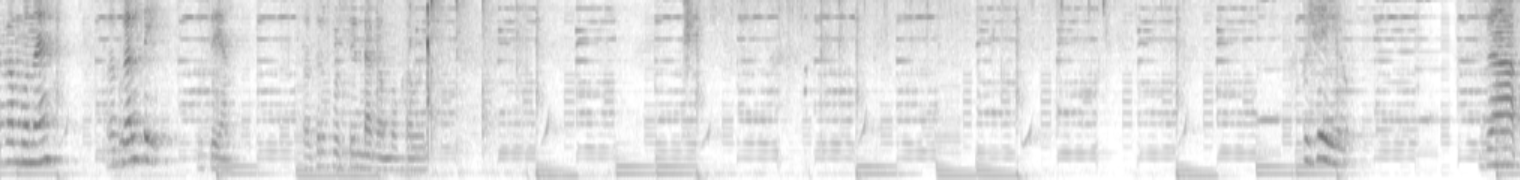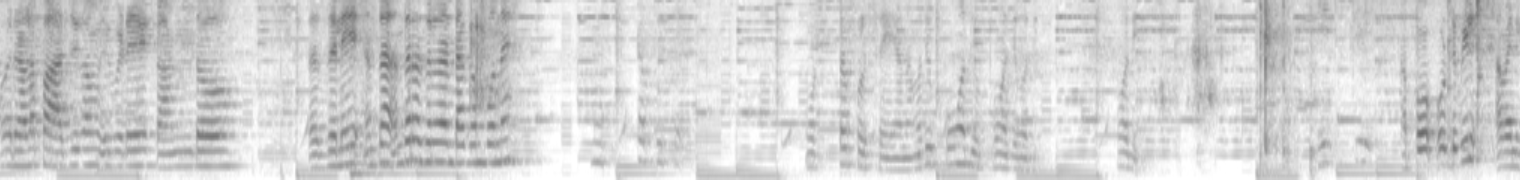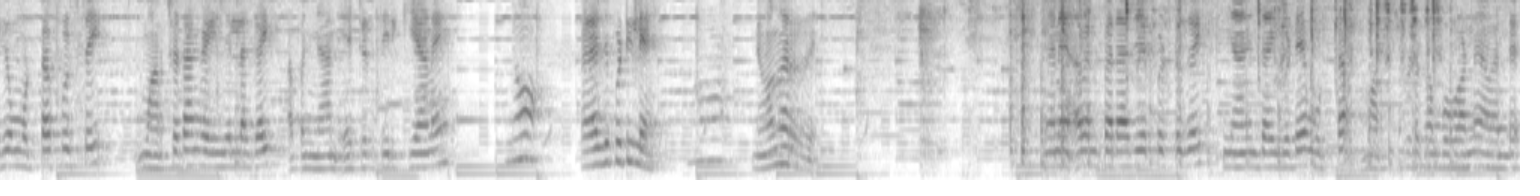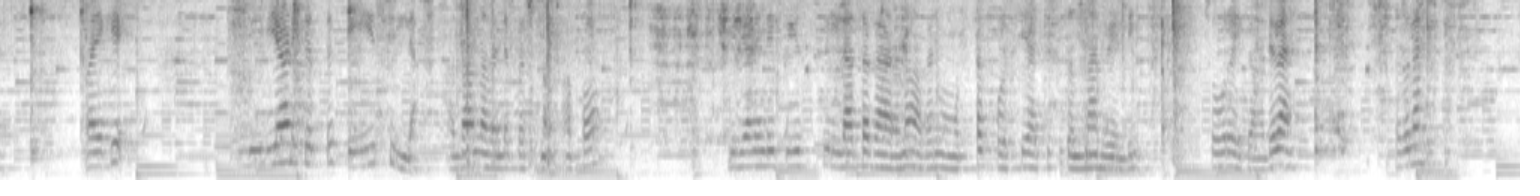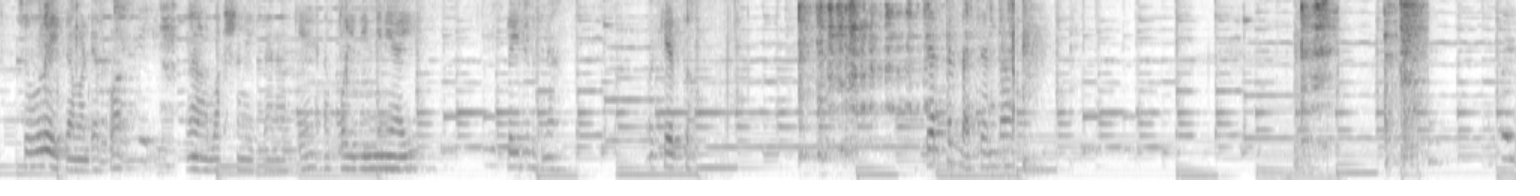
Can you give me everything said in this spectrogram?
ഉണ്ടാക്കാൻ പോന്നേ? Russell? Russell ഫുൾസൈ ഉണ്ടാക്കാൻ പോക്കാൻ പോലും ഇതാ ഒരാളെ പാചകം ഇവിടെ കണ്ടോ? റസൽ എന്താ എന്താ റസല ഉണ്ടാക്കാൻ പോന്നേ? മുട്ട പുളിസയാണ് മതി ഉപ്പ് മതി ഉപ്പ് മതി മതി മതി. അപ്പോൾ ഒടുവിൽ അവനിക്ക് മുട്ട ഫുൾസൈ മറിച്ചിടാൻ കഴിയുന്നില്ല ഗൈസ് അപ്പം ഞാൻ ഏറ്റെടുത്തിരിക്കുകയാണ്. നോ. പരാജയപ്പെട്ടില്ലേ? നോ. എന്ന് പറഞ്ഞത്. അങ്ങനെ അവൻ പരാജയപ്പെട്ടു ഗൈസ് ഞാൻ ഇതാ ഇവിടെ മുട്ട മറിച്ചിട്ടെടുക്കാൻ പോവാണ്. അവന്റെ വൈകി ബിരിയാണിക്കത്ത് പീസില്ല അതാണ് അവന്റെ പ്രശ്നം. അപ്പോൾ ബിരിയാണിന്റെ പീസ് ഇല്ലാത്ത കാരണം അവൻ മുട്ട പൊളിച്ചിയാക്കി തിന്നാൻ വേണ്ടി ചോറ് കഴിക്കാൻ വേണ്ടി അല്ലേ? അതല്ലേ? ചോറ് കഴിക്കാൻ വേണ്ടി. അപ്പോൾ ആ ഭക്ഷണം കഴിക്കാൻ ഓക്കെ. അപ്പോൾ ഇതിങ്ങനെയായി. പ്ലേറ്റ് എടുത്തിനാ? ഓക്കെ എടുത്തോ. ചേർക്കണ്ട ചെണ്ട അപ്പൊ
